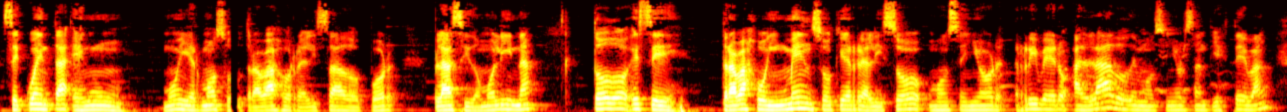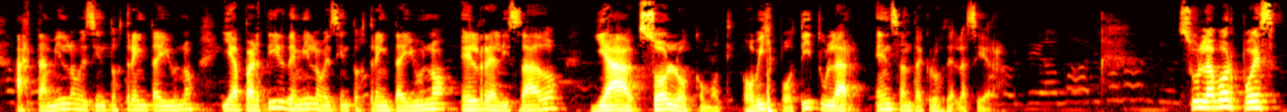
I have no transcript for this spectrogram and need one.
Se cuenta en un muy hermoso trabajo realizado por Plácido Molina todo ese trabajo inmenso que realizó Monseñor Rivero al lado de Monseñor Santiesteban hasta 1931 y a partir de 1931 el realizado ya solo como obispo titular en Santa Cruz de la Sierra. Su labor pues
